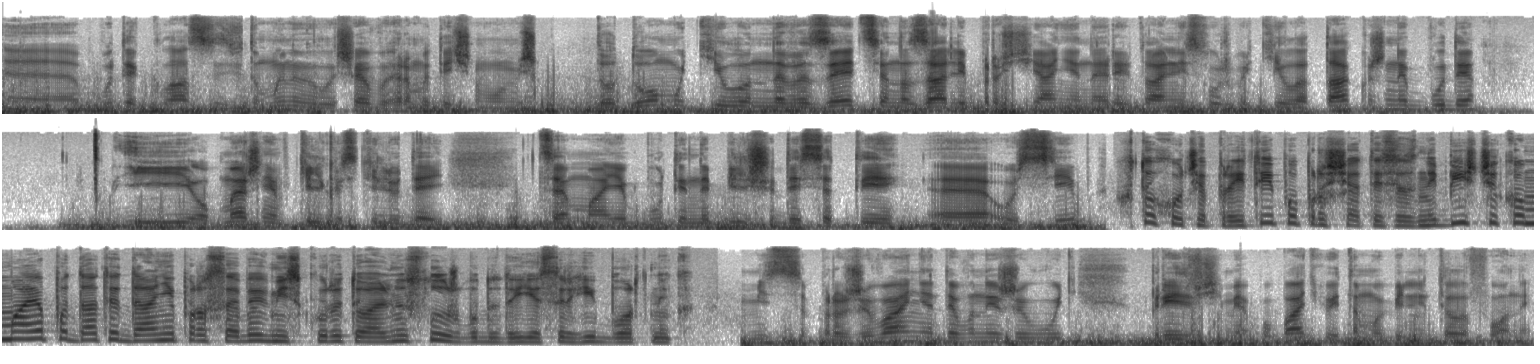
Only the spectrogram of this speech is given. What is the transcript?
е, буде класти з відоминою лише в герметичному мішку. Додому тіло не везеться, на залі прощання на ритуальній службі тіла також не буде. І обмеження в кількості людей. Це має бути не більше 10 е, осіб. Хто хоче прийти і попрощатися з небіжчиком, має подати дані про себе в міську ритуальну службу, додає Сергій Бортник. Місце проживання, де вони живуть, прізвище ім'я по батькові та мобільні телефони.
